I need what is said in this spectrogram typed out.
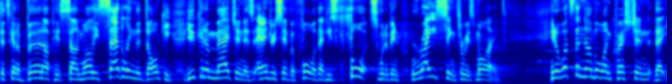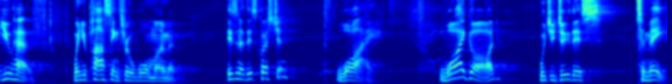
that's going to burn up his son, while he's saddling the donkey, you can imagine, as Andrew said before, that his thoughts would have been racing through his mind. You know, what's the number one question that you have when you're passing through a wall moment? Isn't it this question? Why? Why, God, would you do this to me?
